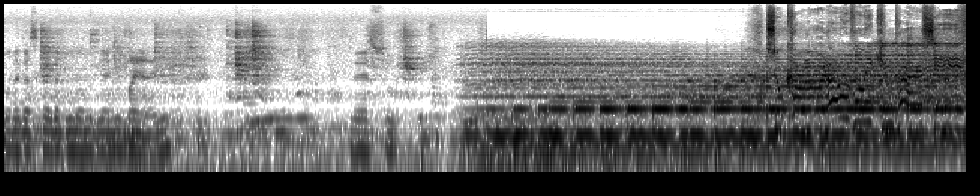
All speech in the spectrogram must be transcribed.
Madagaskar'da bulmamız yani bayağı iyi. Ve su. So come on over, we can pass it.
